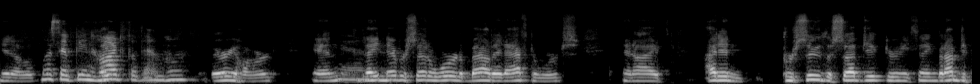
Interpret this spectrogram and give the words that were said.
you know, must have been hard for them, huh? Very hard. And yeah. they never said a word about it afterwards and I I didn't pursue the subject or anything but i'm just,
